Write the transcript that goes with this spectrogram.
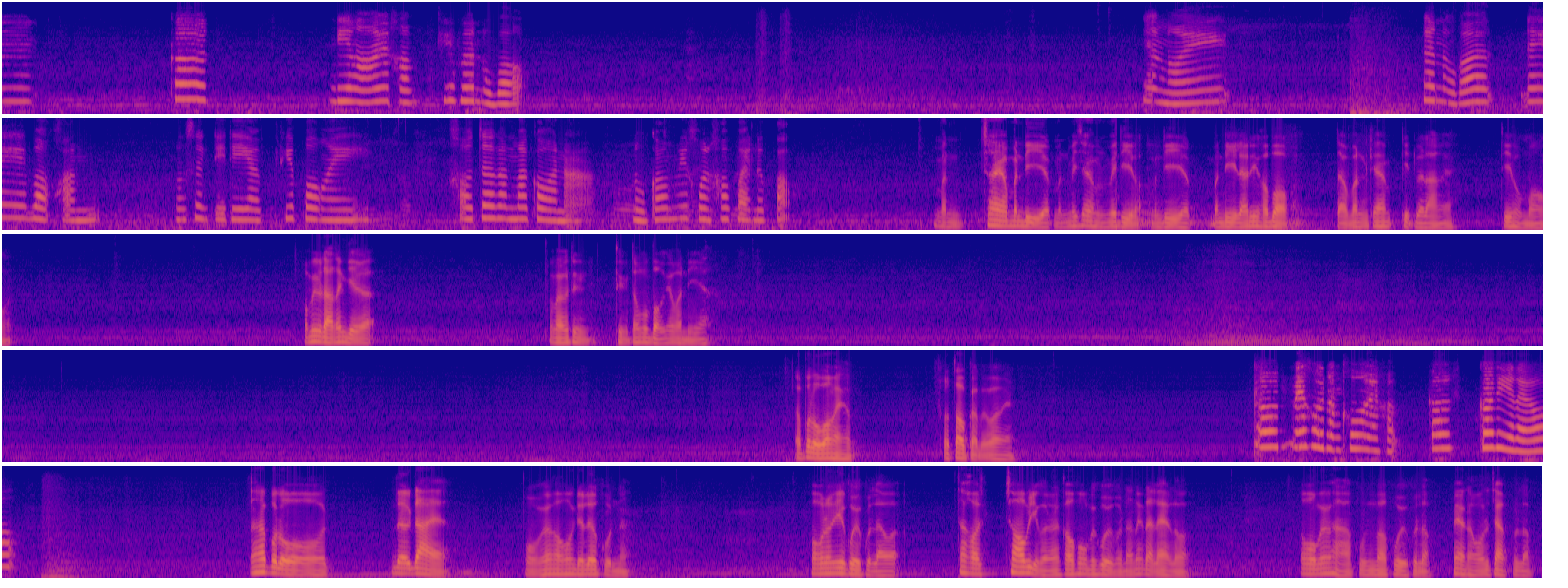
มันก็ดีร้ายครับ ที่เพื่อนหนูบอก อย่างน้อย เพื่อนหนูก็ได้บอกความรู้สึกดีๆกับพี่โปไงเขาเจอกันมาก่อนอะ หนูก็ไม่ควรเข้าไปหรือเปล่า มันใช่ครับมันดีครับมันไม่ใช่มันไม่ดีหรอกมันดีครับมันดีแล้วที่เขาบอกอะ แต่มันแค่ผิดเวลาไง ที่ผมมองอะเขามีเวลาตั้งเยอะอะทำไมเขาถึงถึงต้องมาบอกแค่วันนี้อะแล้วโปโลว่าไงครับเขาตอบกลับไปว่าไง ไม่คุยทั้งคู่ไงครับ ก็ก็ดีแล้ว ถ้าโปโลเลิกได้อะผมว่าเขาคงจะเลิกคุณนะเพราะเขาเลิกที่จะคุยกับคุณแล้วอะถ้าเขาชอบผู้หญิงคนนั้นเขาคงไปคุยกับคนนั้นตั้งแต่แรกแล้วอะเขาคงไม่มาหาคุณมาคุยกับคุณหรอกไม่อยากทำความรู้จักคุณหรอก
